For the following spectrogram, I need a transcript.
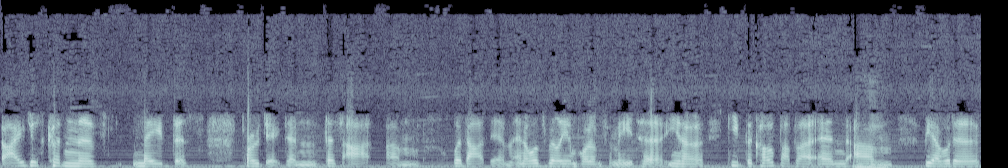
I just couldn't have made this project and this art um, without them, and it was really important for me to you know keep the kaupapa and um, be able to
